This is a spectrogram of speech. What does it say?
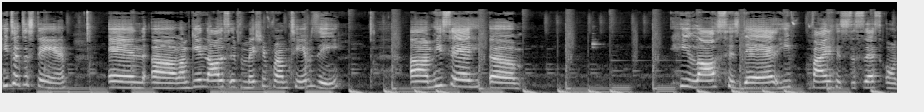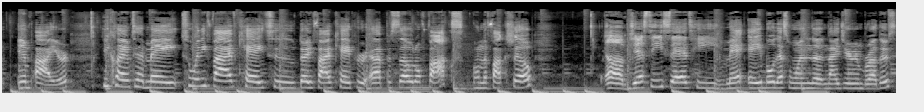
he took the stand, and um, I'm getting all this information from TMZ. Um, he said um, he lost his dad. He finding his success on Empire. He claimed to have made 25k to 35k per episode on Fox on the Fox show. Um, Jussie says he met Abel. That's one of the Nigerian brothers.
